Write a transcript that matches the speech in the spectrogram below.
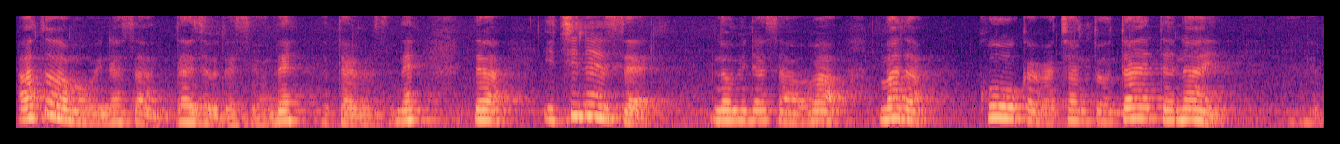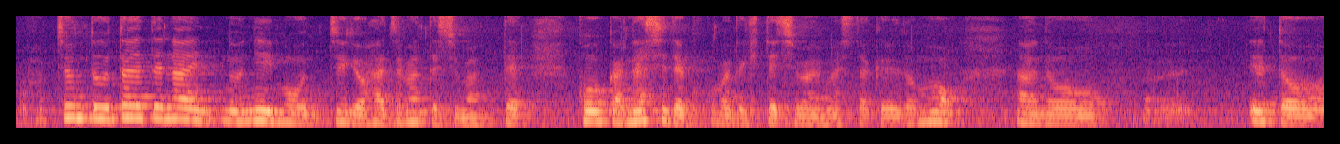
あとはもう皆さん大丈夫ですよね歌いますね。では1年生の皆さんはまだ効果がちゃんと歌えてないちゃんと歌えてないのにもう授業始まってしまって効果なしでここまで来てしまいましたけれどもあの、えっと、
